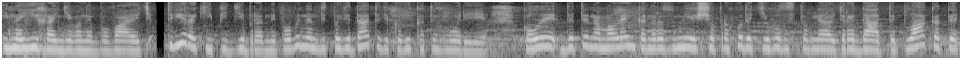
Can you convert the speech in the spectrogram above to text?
і наіграні вони бувають. Твір, який підібраний, повинен відповідати віковій категорії. Коли дитина маленька не розуміє, що проходить, його заставляють ридати, плакати.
